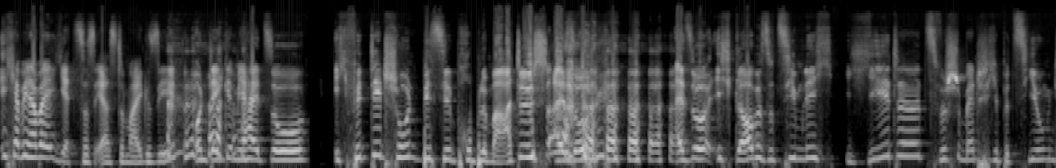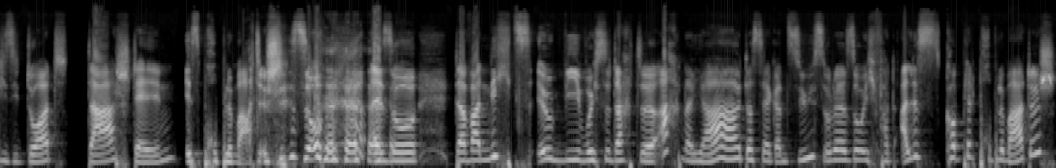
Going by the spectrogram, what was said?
Ich habe ihn aber jetzt das erste Mal gesehen und denke mir halt so, ich finde den schon ein bisschen problematisch. Also, also ich glaube, so ziemlich jede zwischenmenschliche Beziehung, die sie dort darstellen, ist problematisch. So. Also da war nichts irgendwie, wo ich so dachte, ach na ja, das ist ja ganz süß oder so. Ich fand alles komplett problematisch.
